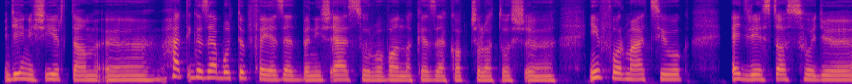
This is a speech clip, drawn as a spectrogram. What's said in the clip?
hogy én is írtam, hát igazából több fejezetben is elszórva vannak ezzel kapcsolatos információk. Egyrészt az, hogy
